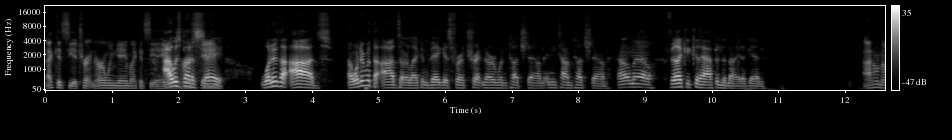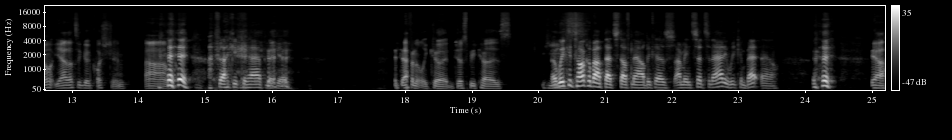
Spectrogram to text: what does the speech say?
I, I could see a Trenton Irwin game. I could see a. Hayden I was about Hurst to say, what are the odds? I wonder what the odds are like in Vegas for a Trenton Irwin touchdown, anytime touchdown. I don't know. I feel like it could happen tonight again. I don't know. Yeah, that's a good question. Um, I feel like it could happen again. It definitely could, just because. And we can talk about that stuff now because I mean Cincinnati, we can bet now. yeah.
